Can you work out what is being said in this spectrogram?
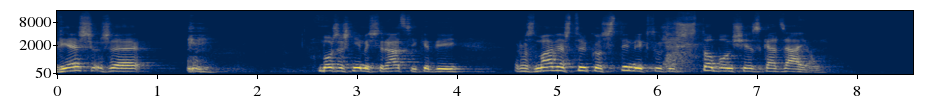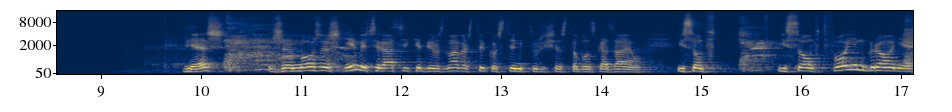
Wiesz, że możesz nie mieć racji, kiedy rozmawiasz tylko z tymi, którzy z tobą się zgadzają. Wiesz, że możesz nie mieć racji, kiedy rozmawiasz tylko z tymi, którzy się z tobą zgadzają i są w, i są w twoim gronie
